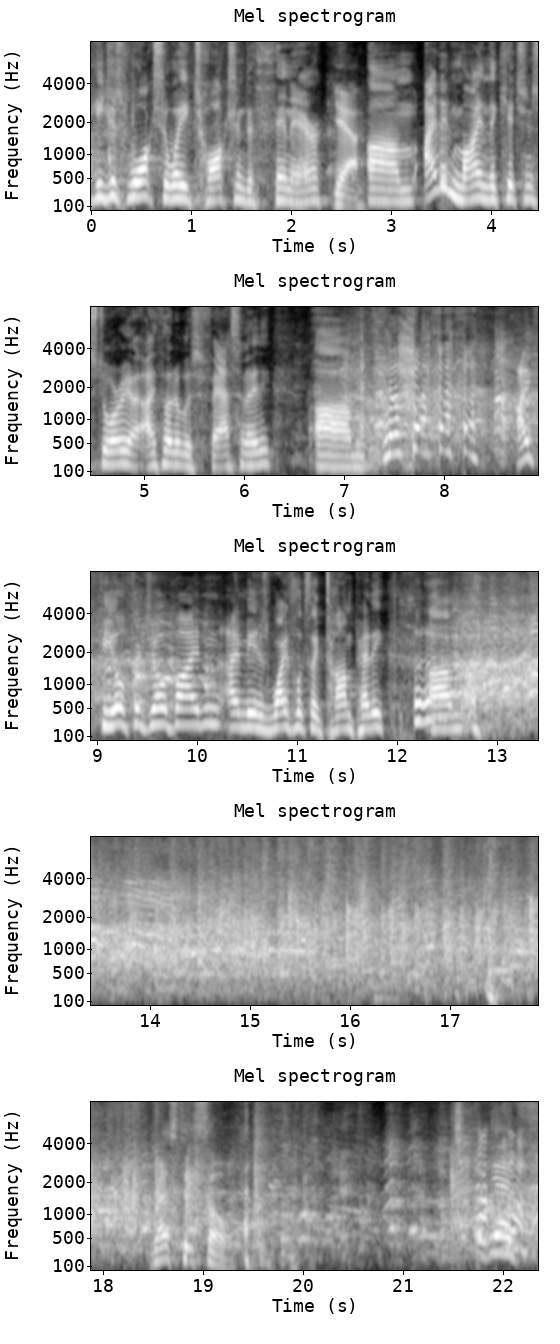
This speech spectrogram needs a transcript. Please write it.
he just walks away, talks into thin air. Yeah. Um, I didn't mind the kitchen story. I, I thought it was fascinating. Um, I feel for Joe Biden. I mean, his wife looks like Tom Petty. Um, Rest his soul. yeah, it's-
